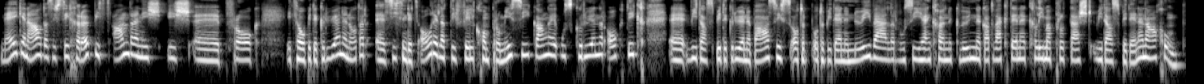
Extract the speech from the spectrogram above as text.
Nein, genau, das ist sicher etwas. Das andere ist, ist äh, die Frage, jetzt auch bei den Grünen, oder? Äh, sie sind jetzt auch relativ viel Kompromisse eingegangen aus grüner Optik, äh, wie das bei der grünen Basis oder, oder bei diesen Neuwählern, die sie haben können gewinnen, gerade wegen diesen Klimaprotesten, wie das bei denen ankommt.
